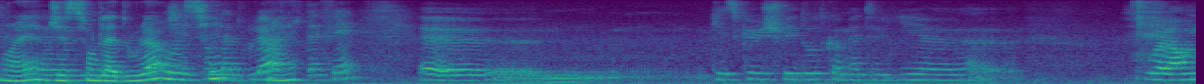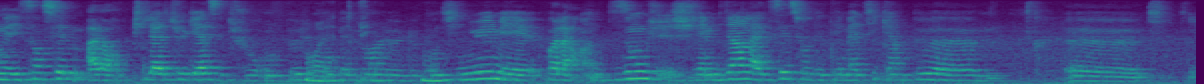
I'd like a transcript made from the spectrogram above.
Ouais, euh, gestion de la douleur gestion aussi. Gestion de la douleur, tout à fait. Qu'est-ce que je fais d'autre comme atelier voilà, on est essentiellement. Alors, Pilates Yoga, c'est toujours. On peut complètement le, mhm. continuer, mais voilà, disons que j'aime bien l'accès sur des thématiques un peu. Euh, qui,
